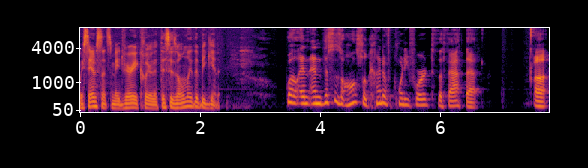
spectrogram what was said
With Samson, it's made very clear that this is only the beginning. Well, and and this is also kind of pointing forward to the fact that uh,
